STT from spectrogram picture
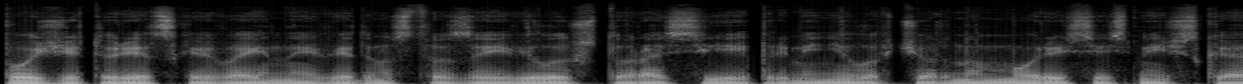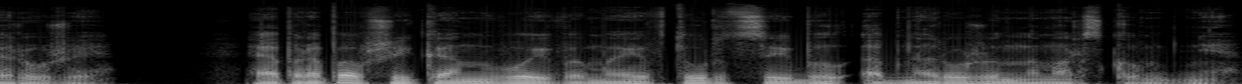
Позже турецкое военное ведомство заявило, что Россия применила в Черном море сейсмическое оружие, а пропавший конвой ВМФ Турции был обнаружен на морском дне.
